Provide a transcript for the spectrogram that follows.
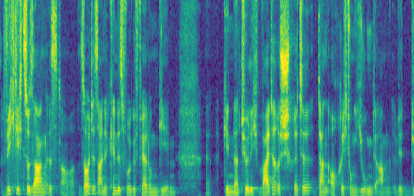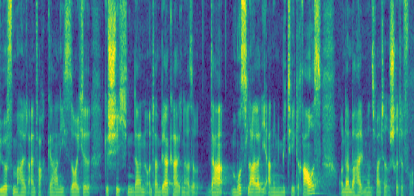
Wichtig zu sagen ist aber, sollte es eine Kindeswohlgefährdung geben, gehen natürlich weitere Schritte dann auch Richtung Jugendamt. Wir dürfen halt einfach gar nicht solche Geschichten dann unterm Berg halten. Also da muss leider die Anonymität raus und dann behalten wir uns weitere Schritte vor.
